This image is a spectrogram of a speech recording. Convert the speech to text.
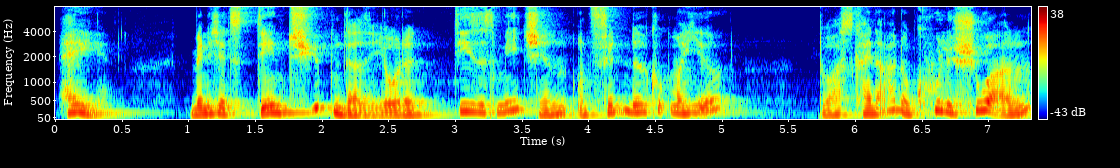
hey, wenn ich jetzt den Typen da sehe oder dieses Mädchen und finde, guck mal hier, du hast keine Ahnung, coole Schuhe an,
